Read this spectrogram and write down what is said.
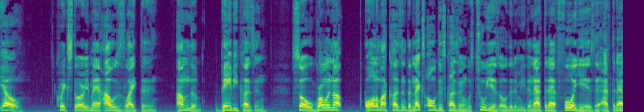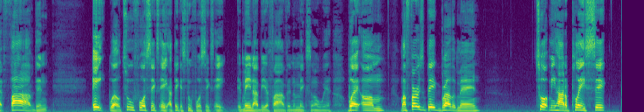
yo, quick story, man. I was like the I'm the baby cousin. So growing up, all of my cousins, the next oldest cousin was two years older than me. Then after that, four years. Then after that, five. Then eight. Well, two, four, six, eight. I think it's two, four, six, eight. It may not be a five in the mix nowhere. But um, my first big brother, man, taught me how to play sick.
